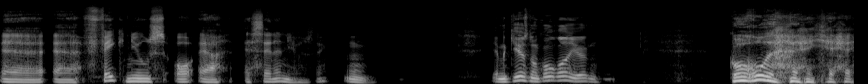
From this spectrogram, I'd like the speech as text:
af, af fake news og af, af sande news? Ikke? Mm. Jamen, giv os nogle gode råd, Jørgen. God råd? ja.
